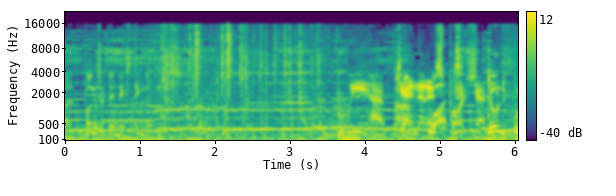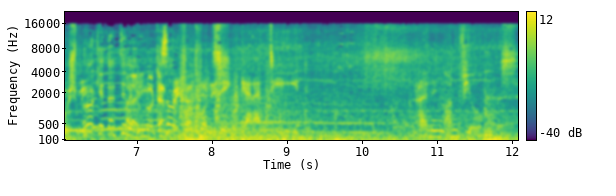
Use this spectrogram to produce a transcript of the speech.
I'll puncture the next thing that moves. We have generous portion. Don't push me. Rocket artillery. I'm not is on ambitious. Potency guaranteed. Running on fumes.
